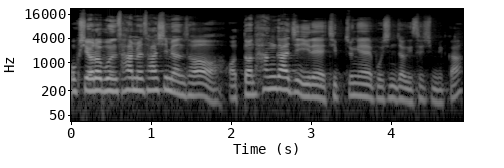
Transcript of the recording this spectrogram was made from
혹시 여러분 삶을 사시면서 어떤 한 가지 일에 집중해 보신 적 있으십니까?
